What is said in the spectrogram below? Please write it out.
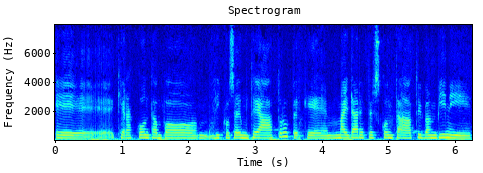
che racconta un po' di cos'è un teatro perché mai dare per scontato i bambini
